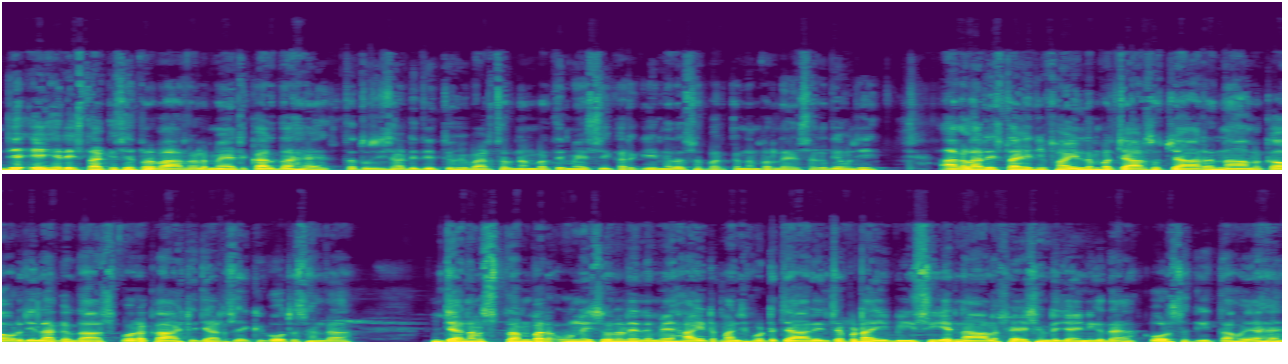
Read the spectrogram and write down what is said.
ਜੇ ਇਹ ਰਿਸ਼ਤਾ ਕਿਸੇ ਪਰਿਵਾਰ ਨਾਲ ਮੈਚ ਕਰਦਾ ਹੈ, ਤਾਂ ਤੁਸੀਂ ਸਾਡੇ ਦਿੱਤੇ ਹੋਏ WhatsApp ਨੰਬਰ ਤੇ ਮੈਸੇਜ ਕਰਕੇ ਇਹਨਾਂ ਦਾ ਸੰਪਰਕ ਨੰਬਰ ਲੈ ਸਕਦੇ ਹੋ ਜੀ। ਅਗਲਾ ਰਿਸ਼ਤਾ ਹੈ ਜੀ ਫਾਈਲ ਨੰਬਰ 404 ਨਾਮ ਕੌਰ, ਜ਼ਿਲ੍ਹਾ ਗੁਰਦਾਸਪੁਰ, ਕਾਸਟ ਜੱਟ ਸਿੱਖ ਗੋਤ ਸੰਘਾ। ਜਨਮ ਸਤੰਬਰ 1999 ਹਾਈਟ 5 ਫੁੱਟ 4 ਇੰਚ, ਪੜ੍ਹਾਈ BCA ਨਾਲ ਫੈਸ਼ਨ ਡਿਜ਼ਾਈਨਿੰਗ ਦਾ ਕੋਰਸ ਕੀਤਾ ਹੋਇਆ ਹੈ।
